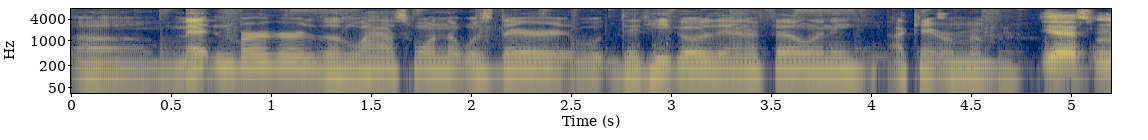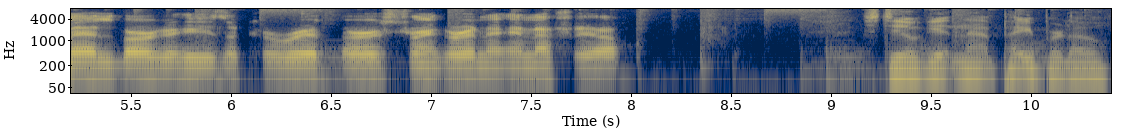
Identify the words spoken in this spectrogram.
uh, Mettenberger, the last one that was there? Did he go to the NFL any? I can't remember. Yes, Mettenberger. He's a career third stringer in the NFL. Still getting that paper though.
